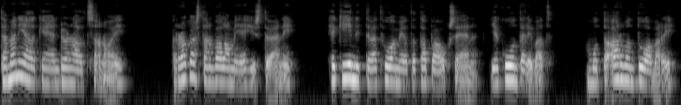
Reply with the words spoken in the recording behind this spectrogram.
Tämän jälkeen Donald sanoi, rakastan valamiehistöäni, he kiinnittävät huomiota tapaukseen ja kuuntelivat, mutta arvon tuomari,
